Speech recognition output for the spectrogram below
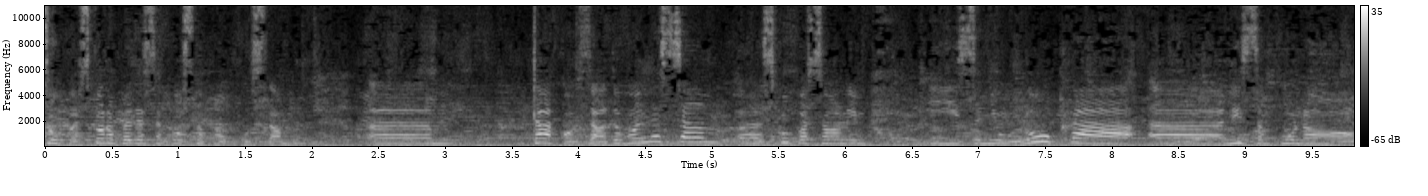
super, skoro 50% popusta. tako, zadovoljna sam, skupa sa onim iz New Luka, nisam puno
